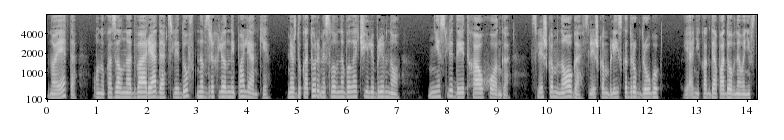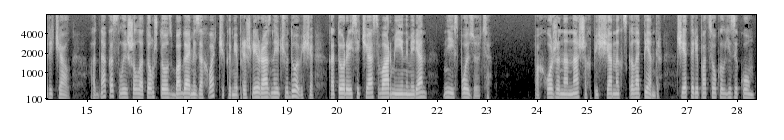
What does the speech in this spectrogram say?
«Но это...» — он указал на два ряда следов на взрыхленной полянке, между которыми словно волочили бревно. «Не следы Тхаухонга. Слишком много, слишком близко друг к другу. Я никогда подобного не встречал. Однако слышал о том, что с богами-захватчиками пришли разные чудовища, которые сейчас в армии иномерян не используются. Похоже на наших песчаных скалопендр. Четыре подсокал языком.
